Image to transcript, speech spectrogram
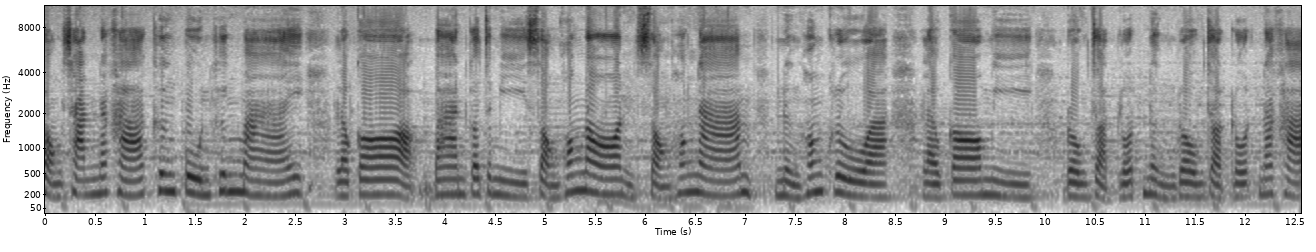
สองชั้นนะคะ ครึ่งปูนครึ่งไม้ แล้วก็บ้านก็จะมีสองห้องนอนสองห้องน้ำหนึ่งห้องครัว แล้วก็มีโรงจอดรถหนึ่งโรงจอดรถนะคะ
